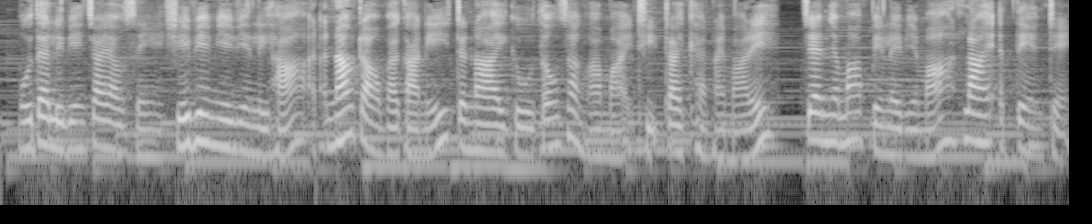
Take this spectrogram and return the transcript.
။မိုးသက်လေပြင်းကြာရောက်စဉ်ရေပြင်းမြေပြင်းလေဟာအနောက်တောင်ဘက်ကနေတနအီကို35မိုင်အထိတိုက်ခတ်နိုင်ပါတယ်။ကြံမြမပင်လယ်ပြင်မှာလှိုင်းအသင့်တင်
